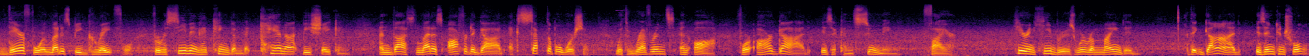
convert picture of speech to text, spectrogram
Therefore, let us be grateful for receiving a kingdom that cannot be shaken, and thus let us offer to God acceptable worship with reverence and awe, for our God is a consuming fire. Here in Hebrews, we're reminded that God is in control.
